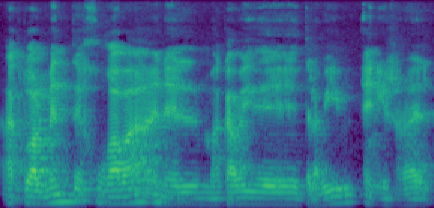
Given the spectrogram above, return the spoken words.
Actualmente jugaba en el Maccabi de Tel Aviv en Israel.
